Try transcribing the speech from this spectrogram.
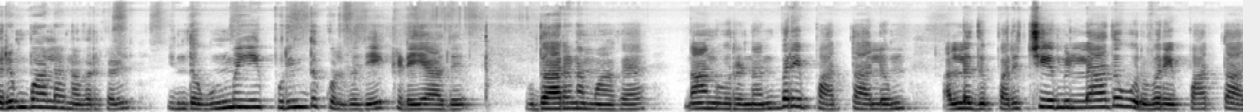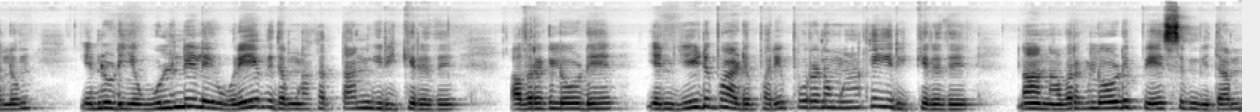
பெரும்பாலானவர்கள் இந்த உண்மையை புரிந்து கொள்வதே கிடையாது. உதாரணமாக நான் ஒரு நண்பரை பார்த்தாலும் அல்லது பரிச்சயமில்லாத ஒருவரை பார்த்தாலும் என்னுடைய உள்நிலை ஒரே விதமாகத்தான் இருக்கிறது. அவர்களோடு என் ஈடுபாடு பரிபூரணமாக இருக்கிறது. நான் அவர்களோடு பேசும் விதம்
